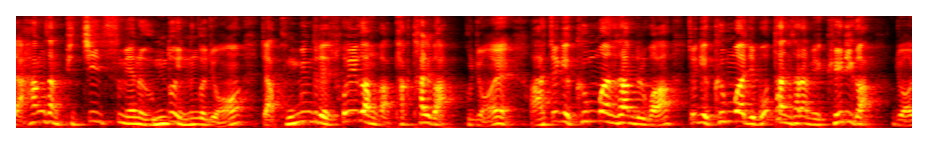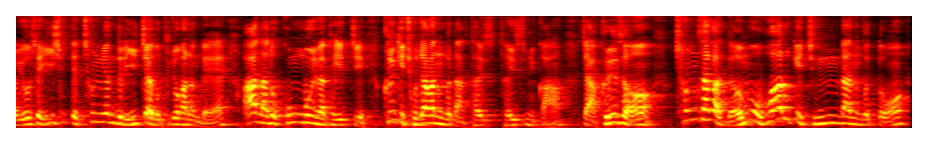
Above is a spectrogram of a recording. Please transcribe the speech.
자, 항상 빛이 있으면 음도 있는 거죠. 자, 국민들의 소외감과 박탈감, 그죠? 예. 아, 저기 근무한 사람들과 저기 근무하지 못한 사람의 괴리감, 그죠? 요새 20대 청년들이 입자도 부족하는데, 아, 나도 공무원이나 되겠지. 그렇게 조장하는 건 더, 더 있습니까? 자, 그래서 청사가 너무 화롭게 짓는다는 것도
